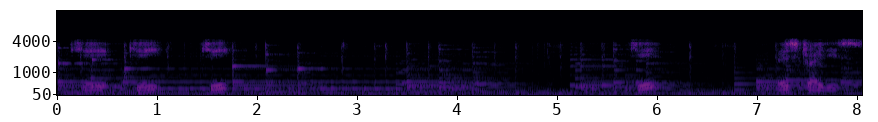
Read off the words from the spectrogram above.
Okay okay okay. Okay. Let's try this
